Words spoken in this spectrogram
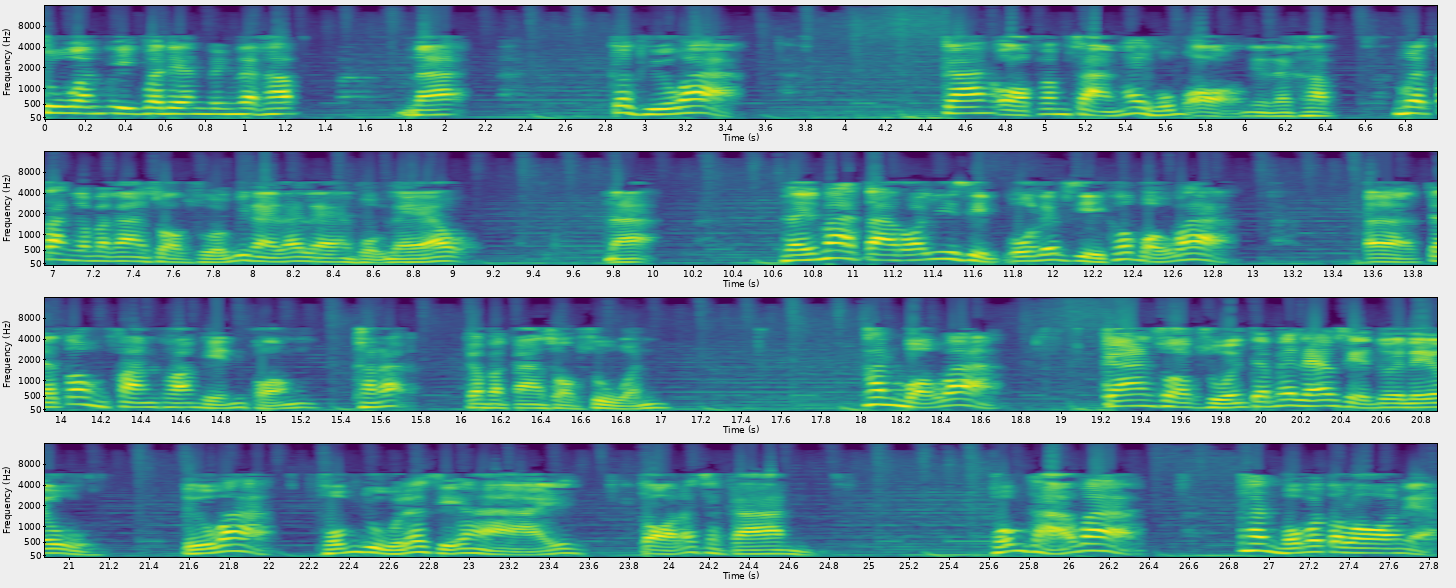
ส่วนอีกประเด็นหนึ่งนะครับ นะ ก็คือว่าการออกคำสั่งให้ผมออกเนี่ยนะครับ เมื่อตั้งกรรมการสอบสวนวินัยร้ายแรงผมแล้ว นะ ในมาตรา 120 วงเล็บ 4 เขาบอกว่า จะต้องฟังความเห็นของคณะกรรมการสอบสวน ท่านบอกว่าการสอบสวนจะไม่แล้วเสร็จโดยเร็ว หรือว่าผมอยู่และเสียหายต่อราชการ ผมถามว่าท่านพบตรเนี่ย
